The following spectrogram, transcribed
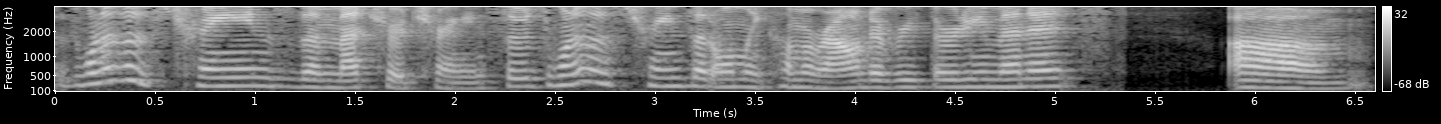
It's one of those trains the metro trains. So it's one of those trains that only come around every 30 minutes. Um,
